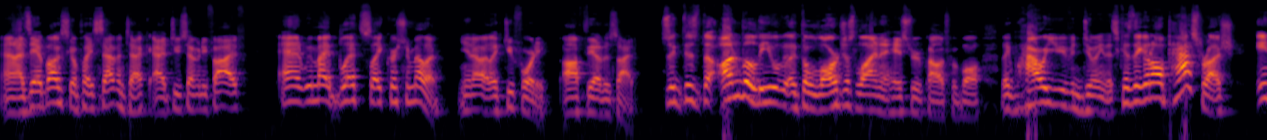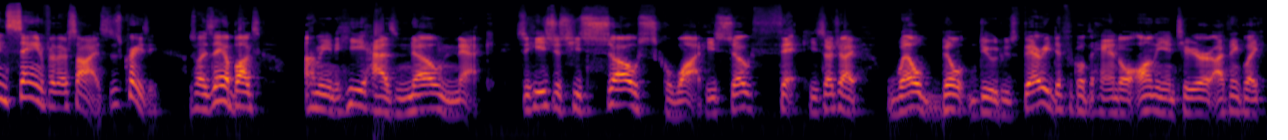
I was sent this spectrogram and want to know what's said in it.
And Isaiah Buggs going to play seven tech at 275. And we might blitz like Christian Miller, you know, at like 240 off the other side. It's like this is the unbelievable, like the largest line in the history of college football. Like, how are you even doing this? Because they can all pass rush, insane for their size. This is crazy. So Isaiah Buggs, I mean, he has no neck. So he's just he's so squat. He's so thick. He's such a well built dude who's very difficult to handle on the interior. I think like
